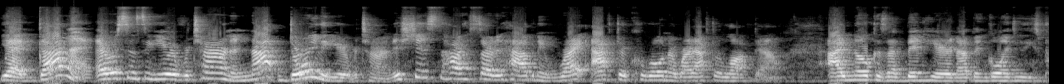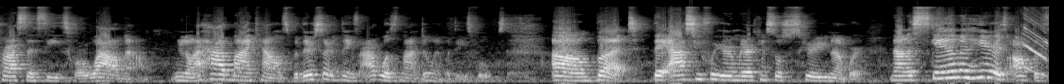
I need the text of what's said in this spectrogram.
Yeah, Ghana, ever since the year of return and not during the year of return. This shit started happening right after Corona, right after lockdown. I know because I've been here and I've been going through these processes for a while now. You know, I have my accounts, but there's certain things I was not doing with these fools. Um, but they ask you for your American Social Security number. Now the scam in here is off the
